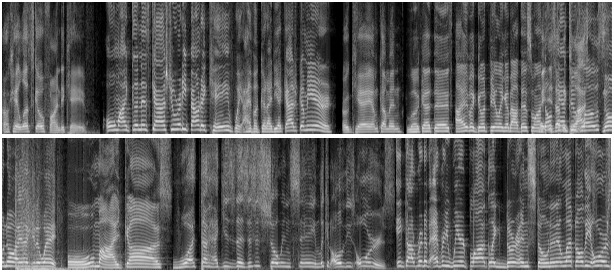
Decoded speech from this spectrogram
Okay, let's go find a cave. Oh my goodness, Cash, you already found a cave. Wait, I have a good idea. Cash, come here. Okay, I'm coming. Look at this. I have a good feeling about this one. Wait, Don't is that stand too close. No, no, I gotta get away. Oh my gosh. What the heck is this? This is so insane. Look at all of these ores. It got rid of every weird block like dirt and stone and it left all the ores.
